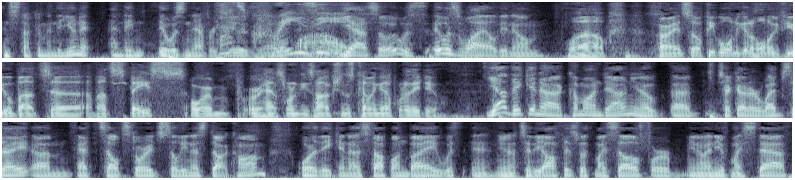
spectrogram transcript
and stuck them in the unit and they, it was never That's used. you know? crazy. Yeah, so it was it was wild, you know. Wow. All right. So if people want to get a hold of you about uh, about space or perhaps one of these auctions coming up, what do they do? Yeah, they can uh, come on down. You know, uh, check out our website um, at selfstoragesalinas.com, or they can uh, stop on by with uh, you know to the office with myself or you know any of my staff,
